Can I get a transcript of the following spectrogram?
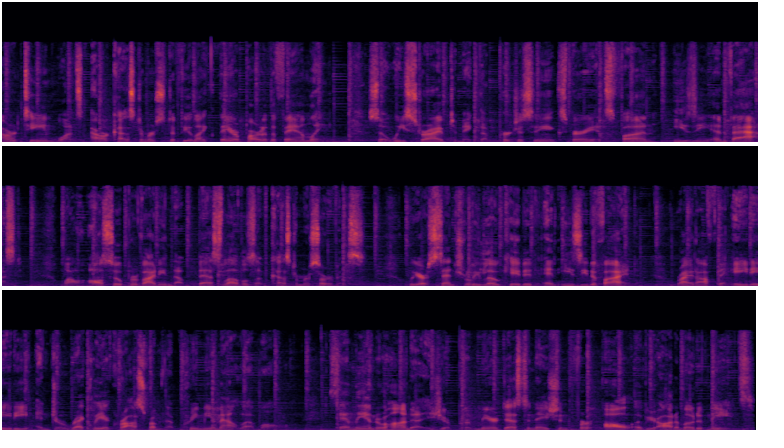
Our team wants our customers to feel like they are part of the family, so we strive to make the purchasing experience fun, easy, and fast, while also providing the best levels of customer service. We are centrally located and easy to find, right off the 880 and directly across from the Premium Outlet Mall. San Leandro Honda is your premier destination for all of your automotive needs.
